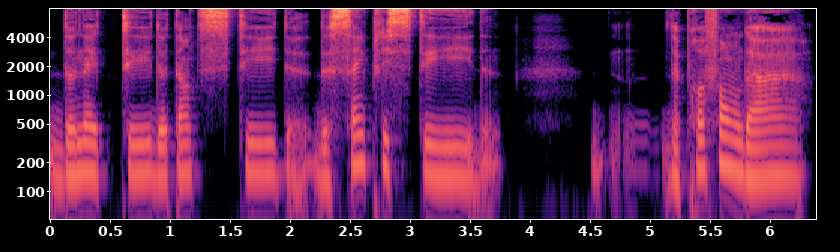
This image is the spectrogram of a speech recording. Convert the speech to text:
d'honnêteté, d'authenticité, de, de simplicité, de, de profondeur,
